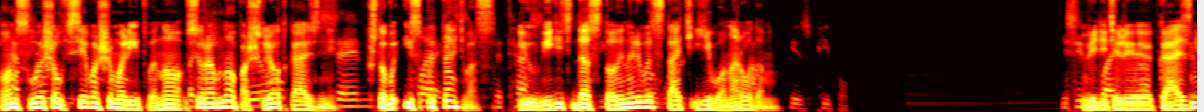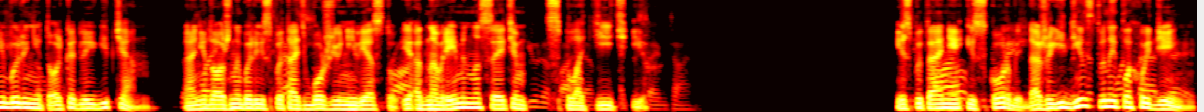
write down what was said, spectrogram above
Он слышал все ваши молитвы, но все равно пошлет казни, чтобы испытать вас и увидеть, достойны ли вы стать Его народом. Видите ли, казни были не только для египтян. Они должны были испытать Божью невесту и одновременно с этим сплотить их. Испытание и скорби, даже единственный плохой день,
